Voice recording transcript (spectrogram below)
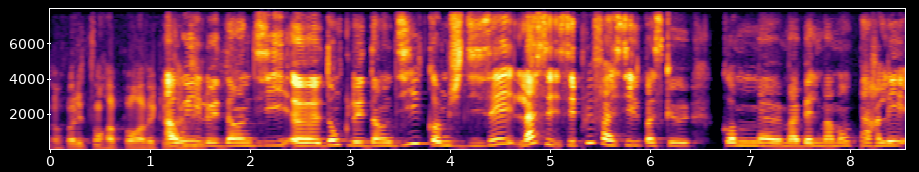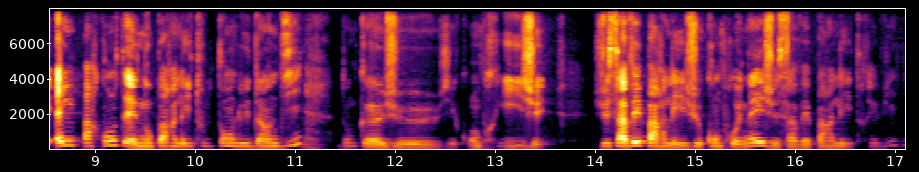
On n'a pas parlé de ton rapport avec le ah dandy. Ah oui, le dandy. Euh, donc le dandy, comme je disais, là c'est plus facile parce que comme euh, ma belle-maman parlait, elle par contre, elle nous parlait tout le temps le dandy. Donc euh, j'ai compris, je savais parler, je comprenais, je savais parler très vite.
